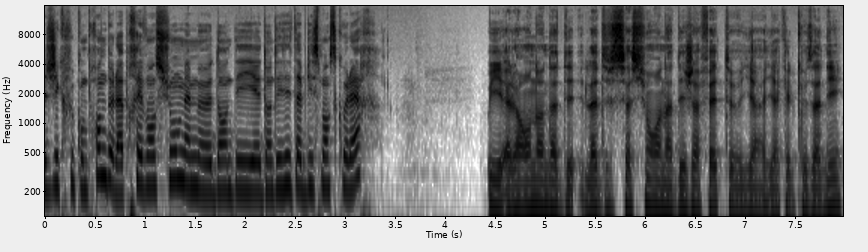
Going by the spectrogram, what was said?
j'ai cru comprendre, de la prévention même dans des, dans des établissements scolaires? Oui, alors on en a l'association en a déjà fait euh, il y, a, il y a quelques années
